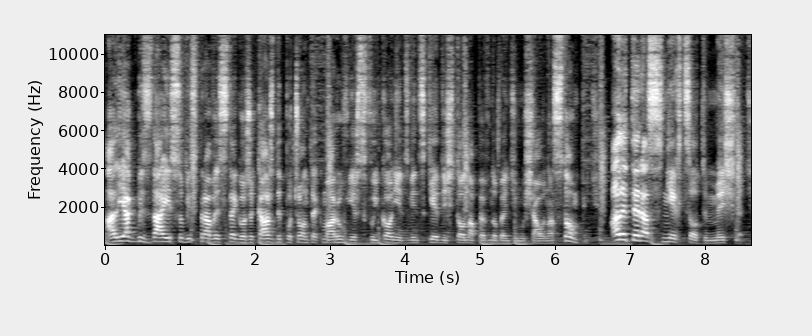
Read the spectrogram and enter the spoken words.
ale jakby zdaję sobie sprawę z tego, że każdy początek ma również swój koniec, więc kiedyś to na pewno będzie musiało nastąpić. Ale teraz nie chcę o tym myśleć.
